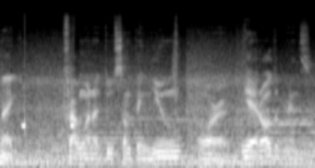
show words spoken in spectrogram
Like if I want to do something new or yeah, it all depends.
